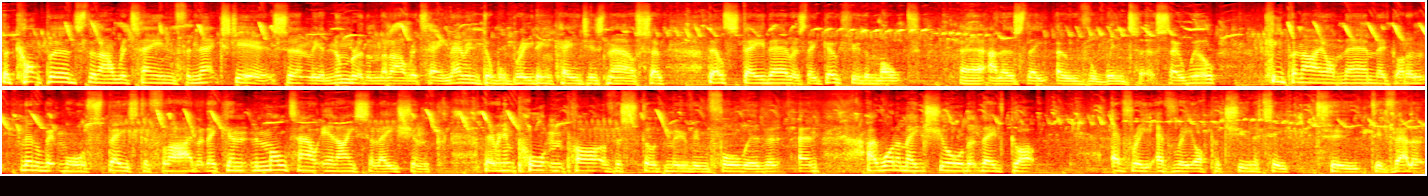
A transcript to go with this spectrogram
The cockbirds that I'll retain for next year, certainly a number of them that I'll retain, they're in double breeding cages now, so they'll stay there as they go through the molt uh, and as they overwinter. So we'll keep an eye on them. They've got a little bit more space to fly, but they can molt out in isolation. They're an important part of the stud moving forward, and I want to make sure that they've got every every opportunity to develop.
